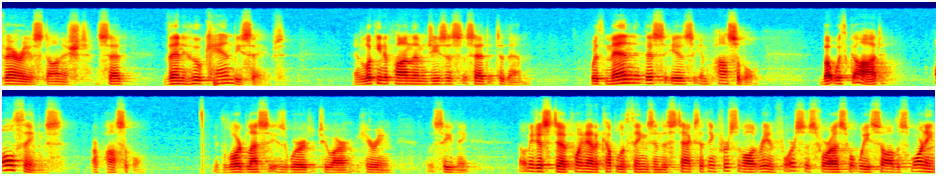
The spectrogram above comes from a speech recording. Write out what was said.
very astonished, and said, Then who can be saved? And looking upon them, Jesus said to them, With men this is impossible, but with God all things are possible. May the Lord bless His word to our hearing this evening. Let me just uh, point out a couple of things in this text. I think, first of all, it reinforces for us what we saw this morning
